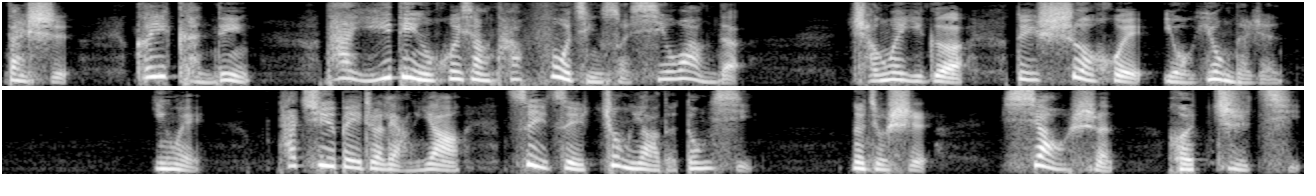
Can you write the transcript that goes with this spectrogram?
但是可以肯定，他一定会像他父亲所希望的，成为一个对社会有用的人，因为他具备这两样最最重要的东西，那就是孝顺和志气。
